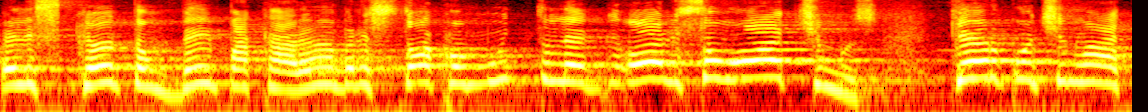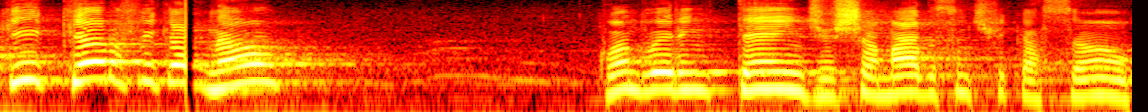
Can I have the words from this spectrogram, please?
Eles cantam bem para caramba, eles tocam muito legal. Oh, eles são ótimos. Quero continuar aqui, quero ficar. Não. Quando ele entende o chamado santificação,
